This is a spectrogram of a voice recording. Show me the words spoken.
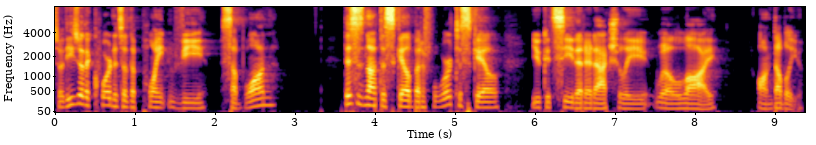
So these are the coordinates of the point v sub 1. This is not to scale, but if it were to scale, you could see that it actually will lie on w.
